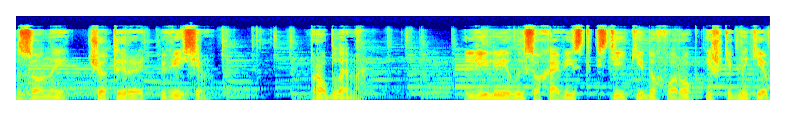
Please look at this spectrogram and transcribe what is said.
Зони 4-8. Проблема. Лілії лисохавіст стійкі до хвороб і шкідників,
